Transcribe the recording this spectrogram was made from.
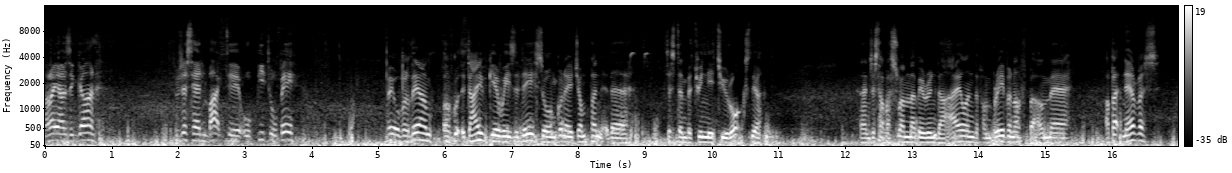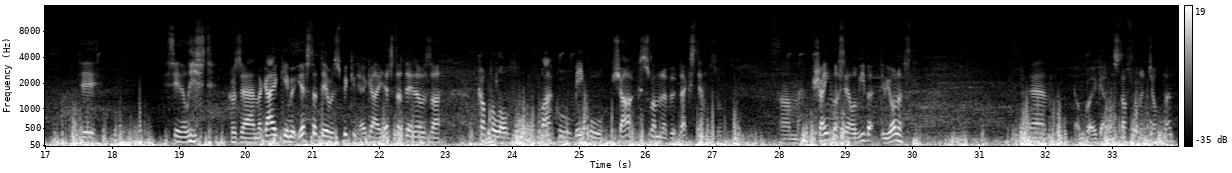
Alright, how's it going? So we're just heading back to Opito Bay. Right over there, I'm, I've got the dive gear ways today, so I'm going to jump into the, just in between the two rocks there. And just have a swim maybe around that island if I'm brave enough, but I'm uh, a bit nervous to, to say the least. Because um, a guy came out yesterday, I was speaking to a guy yesterday and there was a couple of mako, mako sharks swimming about next to him. So I'm shiting myself a wee bit to be honest. Um, I've got to get my stuff on and jump in.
